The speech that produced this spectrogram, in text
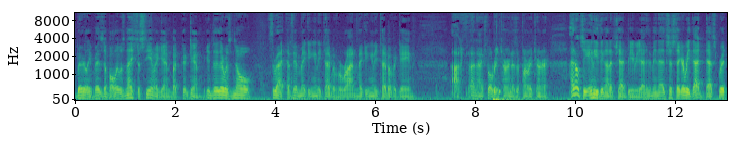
barely visible. It was nice to see him again, but again, there was no threat of him making any type of a run, making any type of a gain, uh, an actual return as a punt returner. I don't see anything out of Chad Beebe. I mean, it's just like, are we that desperate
